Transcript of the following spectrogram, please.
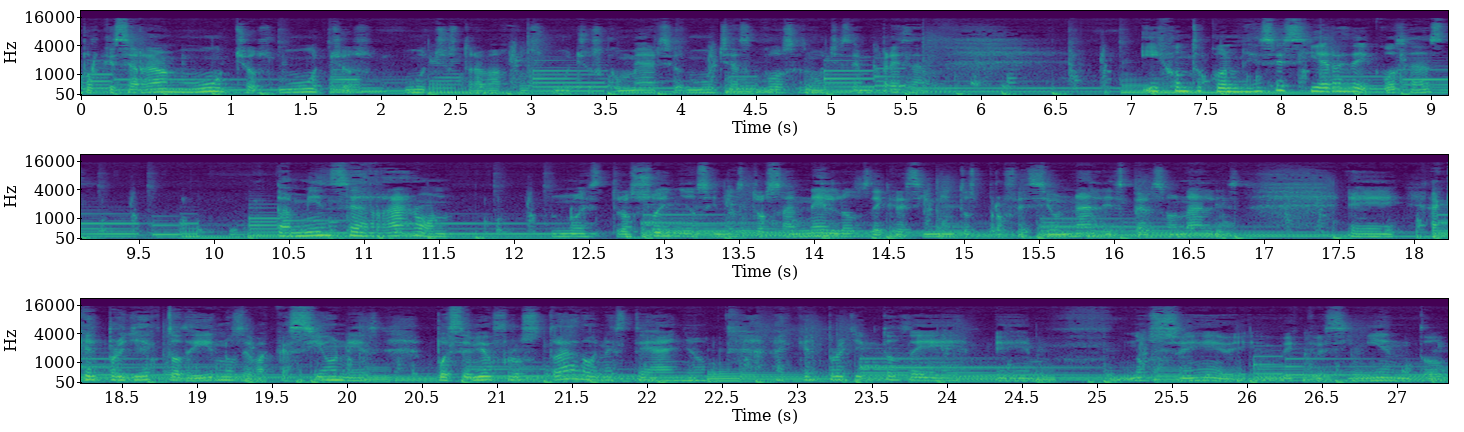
porque cerraron muchos, muchos, muchos trabajos, muchos comercios, muchas cosas, muchas empresas. Y junto con ese cierre de cosas, también cerraron nuestros sueños y nuestros anhelos de crecimientos profesionales, personales. Eh, aquel proyecto de irnos de vacaciones, pues se vio frustrado en este año. Aquel proyecto de, eh, no sé, de, crecimiento,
